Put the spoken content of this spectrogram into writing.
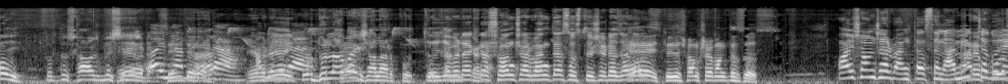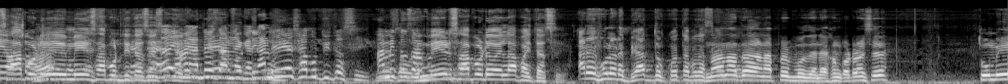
এই তোর তো সাহস বেশি। দুলাভাই শালার পুত তুই যে একটা সংসার ভাঙতে আসছ তুই সেটা জানো এই তুই যে সংসার ভাঙতেছস। ওই সংসার ভাঙতাছেন আমি ইচ্ছা করে সাপোর্ট মেয়ে সাপোর্ট দিতেছে আপনি না? সাপোর্ট দিতেছে। আমি তো মেয়ের সাপোর্টে ওই লাফাইতাছে। আরে ফুলারে ভ্যাদ কথা কথা না না দাঁড়ান বোঝেন এখন ঘটনা হচ্ছে তুমি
